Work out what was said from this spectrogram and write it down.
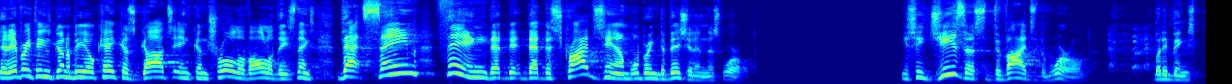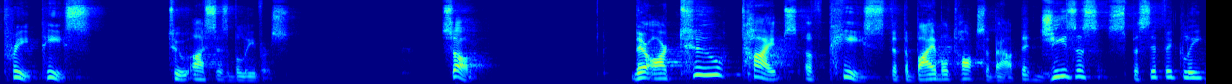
that everything's going to be okay because God's in control of all of these things. That same thing that, that describes Him will bring division in this world. You see, Jesus divides the world, but He brings pre- peace to us as believers. So, there are two types of peace that the Bible talks about that Jesus specifically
